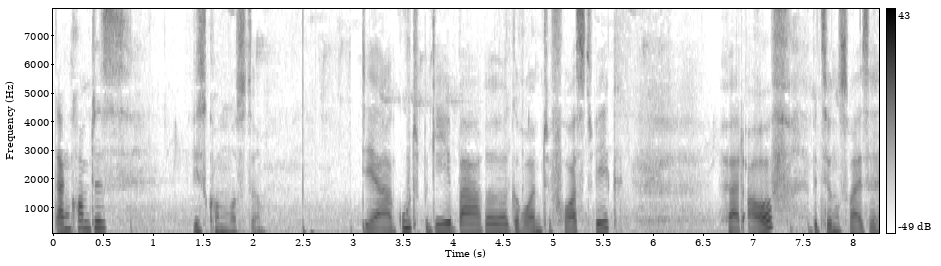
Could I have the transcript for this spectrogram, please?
Dann kommt es, wie es kommen musste. Der gut begehbare, geräumte Forstweg hört auf bzw.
